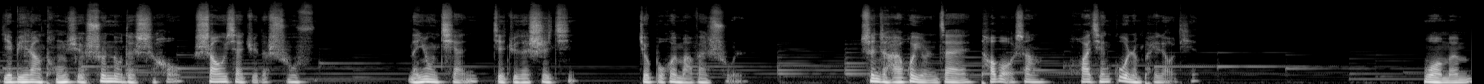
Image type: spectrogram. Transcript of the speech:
也比让同学顺路的时候烧一下觉得舒服。能用钱解决的事情，就不会麻烦熟人。甚至还会有人在淘宝上花钱雇人陪聊天。我们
